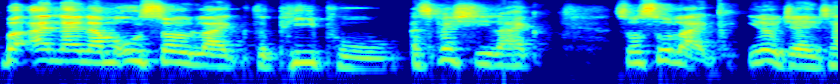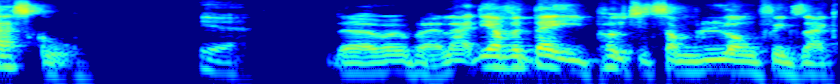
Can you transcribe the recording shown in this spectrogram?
But and then I'm also like the people, especially like so I saw like you know James Haskell, yeah, the role player. Like the other day, he posted some long things like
